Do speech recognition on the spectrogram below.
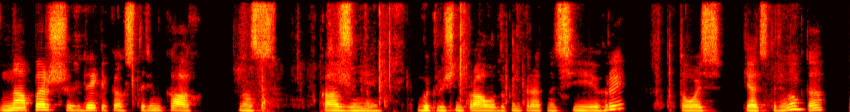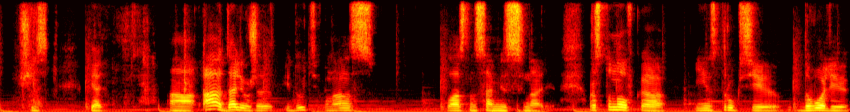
На перших декількох сторінках нас вказані виключні правила до конкретно цієї гри. Тобто ось 5 сторінок, да? 6, 5. А, а далі вже йдуть у нас власне самі сценарії. Розстановка і інструкції доволі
